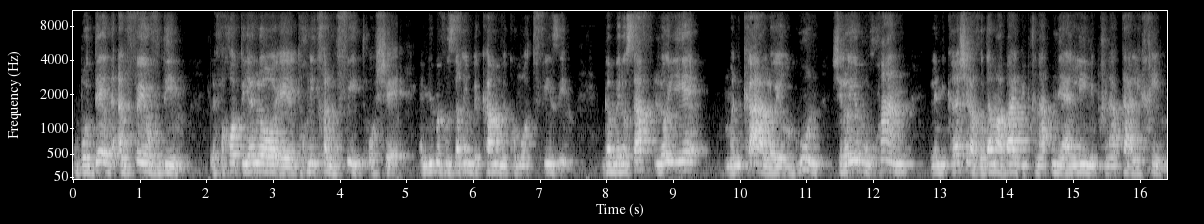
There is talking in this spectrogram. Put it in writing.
בודד אלפי עובדים, לפחות תהיה לו אה, תוכנית חלופית, או שהם יהיו מבוזרים בכמה מקומות פיזיים. גם בנוסף, לא יהיה מנכ"ל או ארגון שלא יהיה מוכן למקרה של עבודה מהבית מבחינת נהלים, מבחינת תהליכים,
